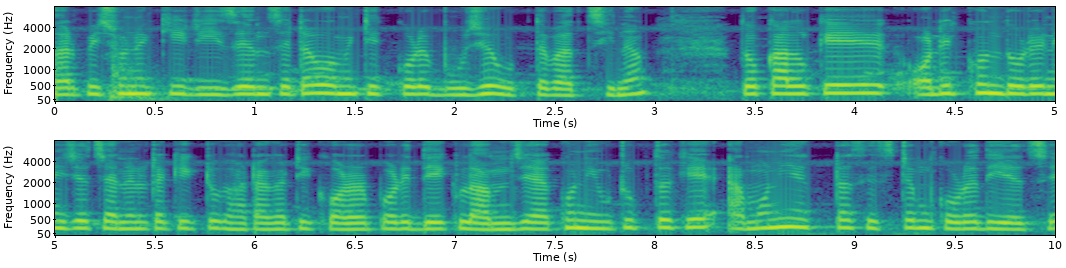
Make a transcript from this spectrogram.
তার পিছনে কি রিজন সেটাও আমি ঠিক করে বুঝে উঠতে পারছি না। তো কালকে অনেকক্ষণ ধরে নিজের চ্যানেলটাকে একটু ঘাটাঘাটি করার পরে দেখলাম যে এখন ইউটিউব থেকে এমনই একটা সিস্টেম করে দিয়েছে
